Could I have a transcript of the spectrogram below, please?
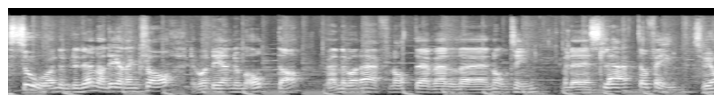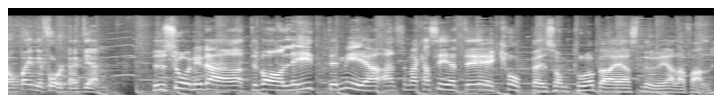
Så, nu blir denna delen klar. Det var del nummer åtta. Jag vet inte vad det är för något. Det är väl eh, någonting. Men det är slät och fint. Så vi hoppar in i Fortnite igen. Nu såg ni där att det var lite mer, alltså man kan se att det är kroppen som påbörjas nu i alla fall.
